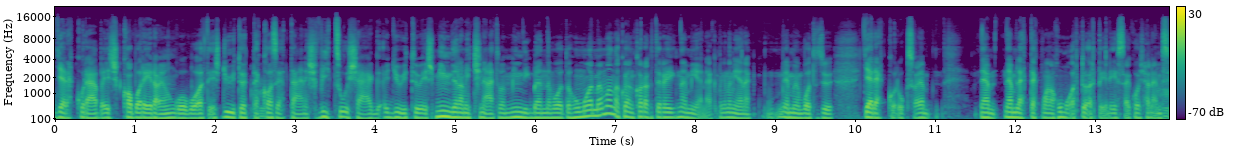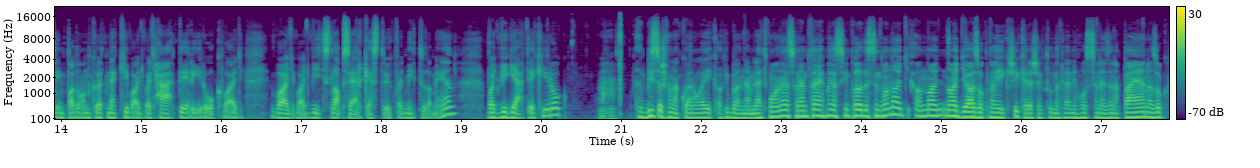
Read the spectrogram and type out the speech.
gyerekkorában is kabaré rajongó volt, és gyűjtötte kazettán, és viccúság gyűjtő, és minden, amit csináltam, mindig benne volt a humor, mert vannak olyan karaktereik, nem ilyenek, meg nem ilyenek, nem olyan volt az ő gyerekkoruk, szóval nem, nem lettek volna humortörténészek, hogyha nem színpadon kötnek ki, vagy, vagy háttérírók, vagy, vagy, vagy vicclapszerkesztők, vagy mit tudom én, vagy vígjátékírók. Aha. Biztos vannak olyanok, akik, akikből nem lett volna ez, ha nem találják meg a színpadot, de szerintem a nagy, a nagy, nagyja azoknak, akik sikeresek tudnak lenni hosszan ezen a pályán, azok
